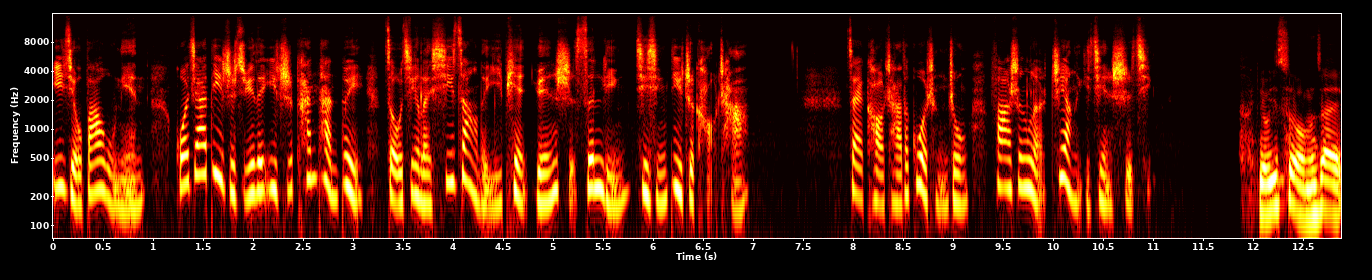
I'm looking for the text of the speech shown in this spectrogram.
一九八五年，国家地质局的一支勘探队走进了西藏的一片原始森林进行地质考察。在考察的过程中，发生了这样一件事情：有一次，我们在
